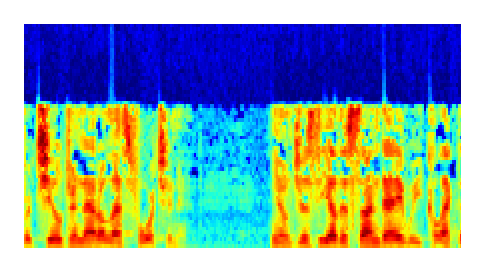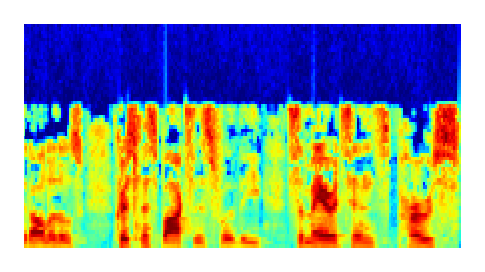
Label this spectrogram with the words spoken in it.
for children that are less fortunate, You know, just the other Sunday, we collected all of those Christmas boxes for the Samaritan's Purse,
